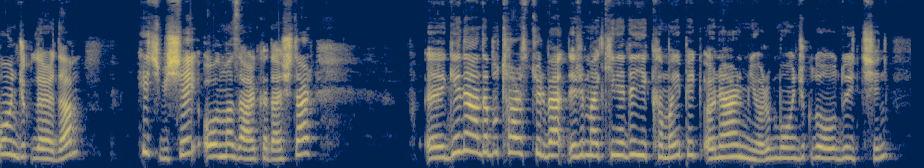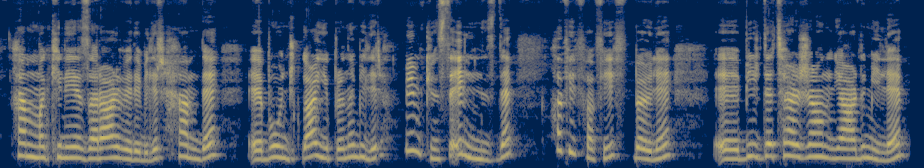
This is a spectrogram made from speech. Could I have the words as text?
Boncuklara da hiçbir şey olmaz arkadaşlar. E, genelde bu tarz tülbentleri makinede yıkamayı pek önermiyorum. Boncuklu olduğu için hem makineye zarar verebilir hem de e, boncuklar yıpranabilir. Mümkünse elinizde hafif hafif böyle e, bir deterjan yardım ile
